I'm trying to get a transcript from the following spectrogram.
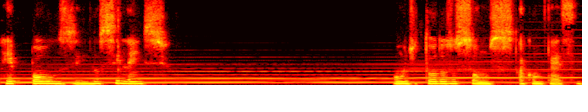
repouse no silêncio onde todos os sons acontecem.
